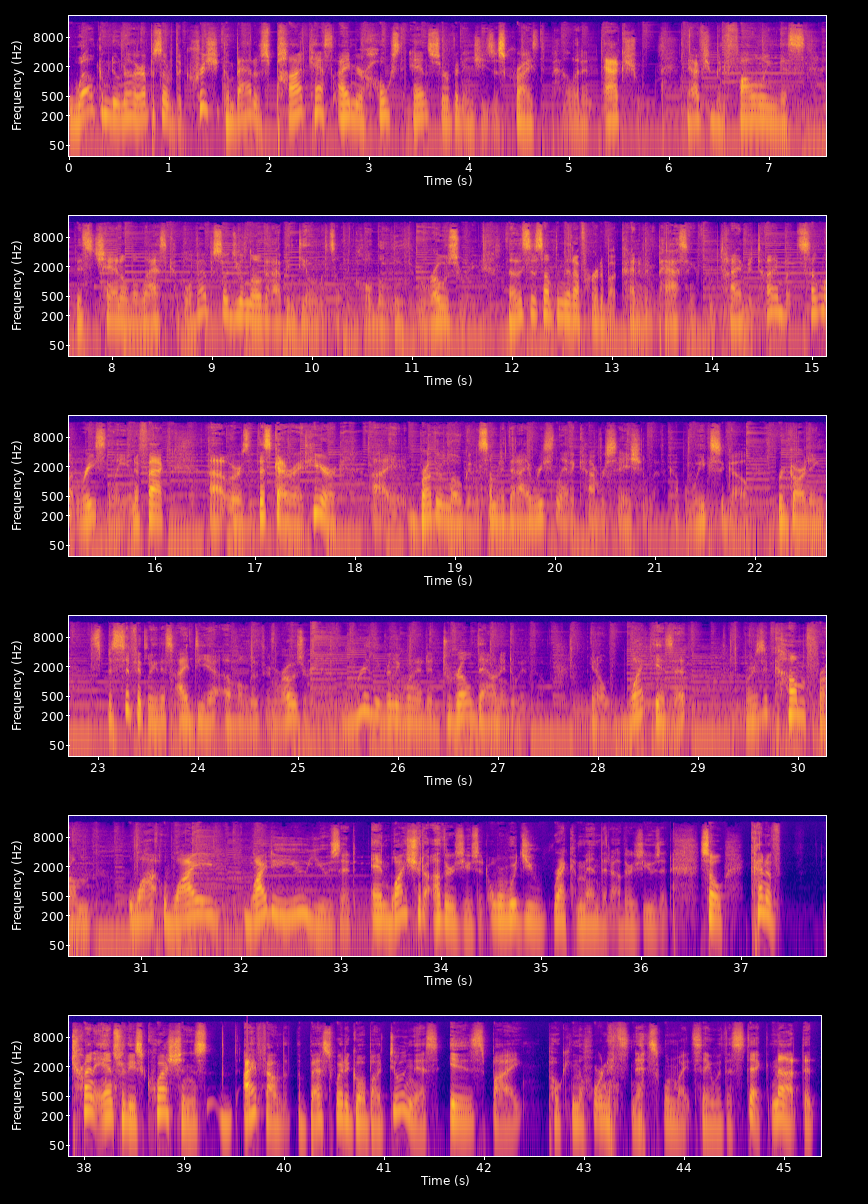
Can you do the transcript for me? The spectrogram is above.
Welcome to another episode of the Christian Combatives Podcast. I'm your host and servant in Jesus Christ, Paladin Actual. Now, if you've been following this this channel the last couple of episodes, you'll know that I've been dealing with something called the Lutheran Rosary. Now, this is something that I've heard about kind of in passing from time to time, but somewhat recently. And in fact, uh, or is it this guy right here? Uh, Brother Logan is somebody that I recently had a conversation with a couple weeks ago regarding specifically this idea of a Lutheran Rosary. And I really, really wanted to drill down into it. You know, what is it? Where does it come from? Why, why, why do you use it? And why should others use it? Or would you recommend that others use it? So, kind of trying to answer these questions, I found that the best way to go about doing this is by poking the hornet's nest, one might say, with a stick. Not that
